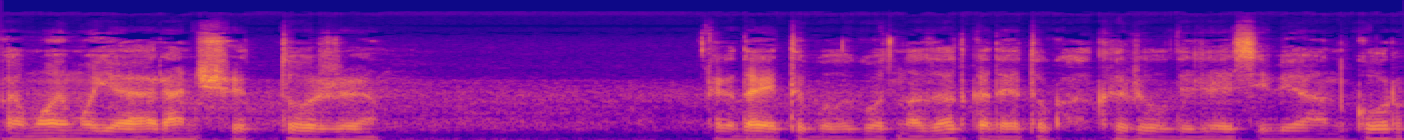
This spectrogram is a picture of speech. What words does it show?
По-моему, я раньше тоже когда это было год назад, когда я только открыл для себя Анкор.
